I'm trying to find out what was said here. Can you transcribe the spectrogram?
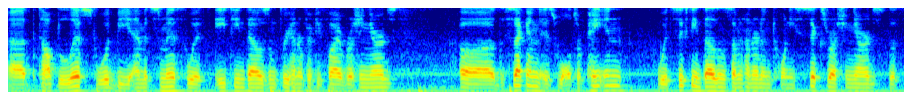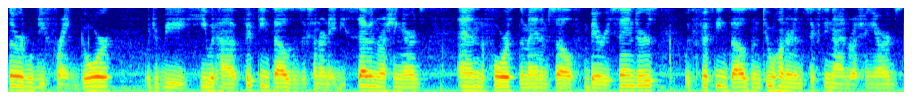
At the top of the list would be Emmitt Smith with 18,355 rushing yards. Uh, the second is Walter Payton with 16,726 rushing yards. The third would be Frank Gore, which would be he would have 15,687 rushing yards. And fourth, the man himself, Barry Sanders, with 15,269 rushing yards.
